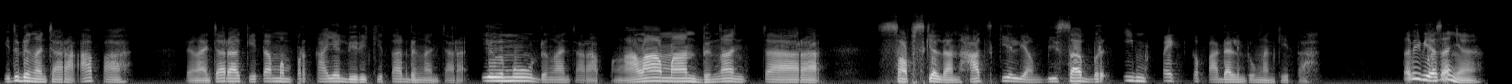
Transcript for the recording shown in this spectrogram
Itu dengan cara apa? Dengan cara kita memperkaya diri kita dengan cara ilmu dengan cara pengalaman dengan cara soft skill dan hard skill yang bisa berimpact kepada lingkungan kita. Tapi biasanya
